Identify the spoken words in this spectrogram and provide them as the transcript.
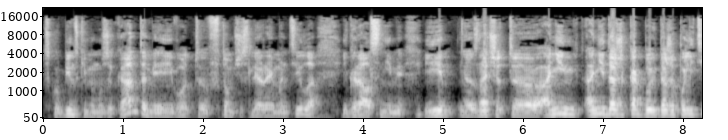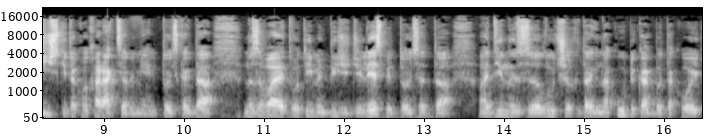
с кубинскими музыкантами, и вот в том числе Рэй Монтила играл с ними. И, значит, э, они, они даже как бы даже политический такой характер имеют. То есть, когда называют вот имя Диджи Джилеспи, то есть это один из лучших да, на Кубе как бы такой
